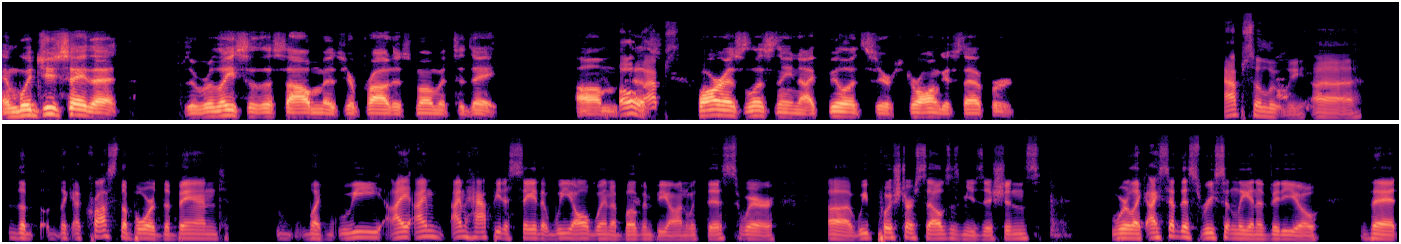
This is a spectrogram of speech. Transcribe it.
And would you say that the release of this album is your proudest moment to date. Um, oh, as abs- far as listening, I feel it's your strongest effort. Absolutely. Uh, the like across the board, the band, like we, I, I'm, I'm happy to say that we all went above and beyond with this, where uh, we pushed ourselves as musicians. We're like, I said this recently in a video that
